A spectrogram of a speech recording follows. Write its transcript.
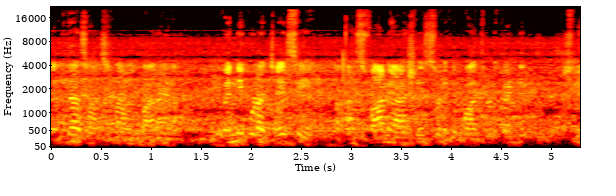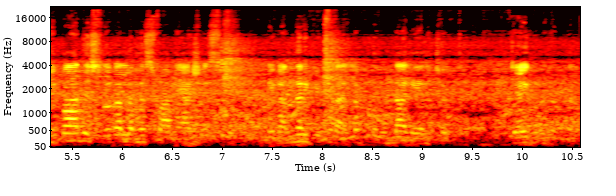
లలితా సహస్రనామం పారాయణ ఇవన్నీ కూడా చేసి ఆ స్వామి ఆశీస్సులకి పాత్రుడు కండి. శ్రీపాద శ్రీవల్లభ స్వామి ఆశీస్సులు మీకు అందరికీ కూడా ఎల్లప్పుడూ ఉండాలి అని చెప్తూ జై గురు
